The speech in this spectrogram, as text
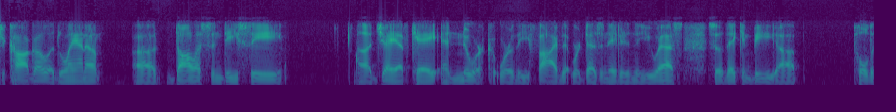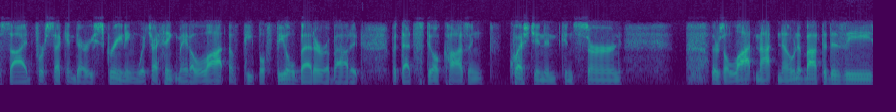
Chicago, Atlanta, uh, Dallas, and D.C. Uh, JFK and Newark were the five that were designated in the U.S. so they can be uh, pulled aside for secondary screening, which I think made a lot of people feel better about it, but that's still causing question and concern there's a lot not known about the disease,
